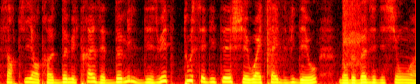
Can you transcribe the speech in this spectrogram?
sortis entre 2013 et 2018, tous édités chez Whiteside Video, dans de belles éditions euh,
